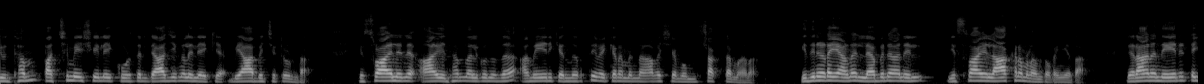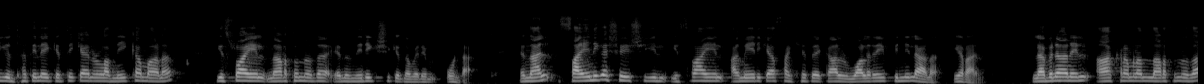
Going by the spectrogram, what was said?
യുദ്ധം പശ്ചിമേഷ്യയിലെ കൂടുതൽ രാജ്യങ്ങളിലേക്ക് വ്യാപിച്ചിട്ടുണ്ട്. ഇസ്രായേലിന് ആയുധം നൽകുന്നത് അമേരിക്ക നിർത്തിവെക്കണമെന്ന ആവശ്യവും ശക്തമാണ്. ഇതിനിടെയാണ് ലബനാനിൽ ഇസ്രായേൽ ആക്രമണം തുടങ്ങിയത്. ഇറാനെ നേരിട്ട് യുദ്ധത്തിലേക്ക് എത്തിക്കാനുള്ള നീക്കമാണ് ഇസ്രായേൽ നടത്തുന്നത് എന്ന് നിരീക്ഷിക്കുന്നവരും ഉണ്ട്. എന്നാൽ സൈനിക ശേഷിയിൽ ഇസ്രായേൽ അമേരിക്ക സഖ്യത്തെക്കാൾ വളരെ പിന്നിലാണ് ഇറാൻ. ലബനാനിൽ ആക്രമണം നടത്തുന്നത്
